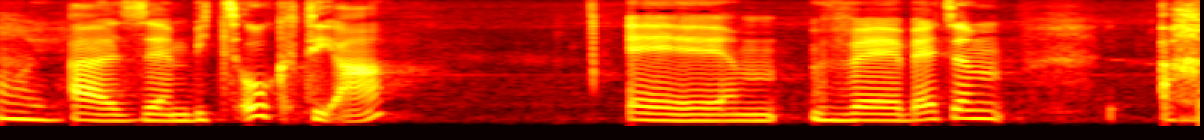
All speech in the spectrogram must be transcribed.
אוי. אז הם ביצעו קטיעה, אה, ובעצם, אח,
